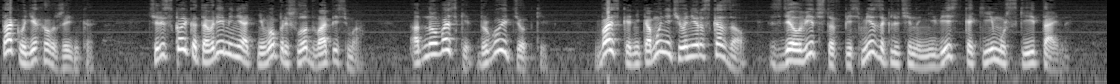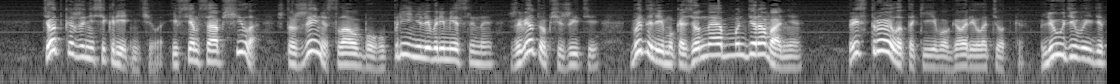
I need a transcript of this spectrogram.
Так уехал Женька. Через сколько-то времени от него пришло два письма. Одно Ваське, другое тетке. Васька никому ничего не рассказал. Сделал вид, что в письме заключены невесть какие мужские тайны. Тетка же не секретничала и всем сообщила, что Женя, слава богу, приняли в ремесленное, живет в общежитии, выдали ему казенное обмундирование – Пристроила таки его, говорила тетка. Люди выйдет.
